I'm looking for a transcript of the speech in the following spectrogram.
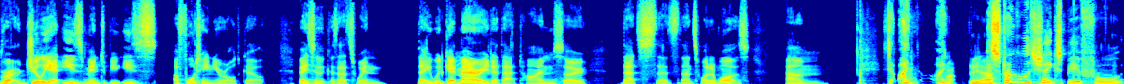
Ro- Juliet is meant to be is a 14 year old girl, basically, because that's when they would get married at that time. So that's that's that's what it was. Um, See, I I I Yeah. struggle with Shakespeare for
